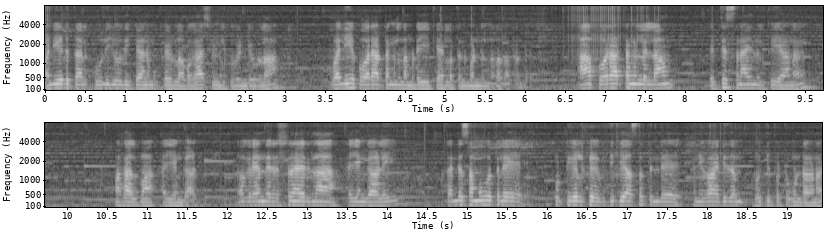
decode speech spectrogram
പണിയെടുത്താൽ കൂലി ചോദിക്കാനും ഒക്കെയുള്ള അവകാശങ്ങൾക്ക് വേണ്ടിയുള്ള വലിയ പോരാട്ടങ്ങൾ നമ്മുടെ ഈ കേരളത്തിന് മണ്ണിൽ നടന്നിട്ടുണ്ട്. ആ പോരാട്ടങ്ങളിലെല്ലാം വ്യത്യസ്തനായി നിൽക്കുകയാണ് മഹാത്മ അയ്യങ്കാളി. നമുക്കറിയാം നിരക്ഷനായിരുന്ന അയ്യങ്കാളി തന്റെ സമൂഹത്തിലെ കുട്ടികൾക്ക് വിദ്യാഭ്യാസത്തിന്റെ അനിവാര്യത ബോധ്യപ്പെട്ടുകൊണ്ടാണ്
